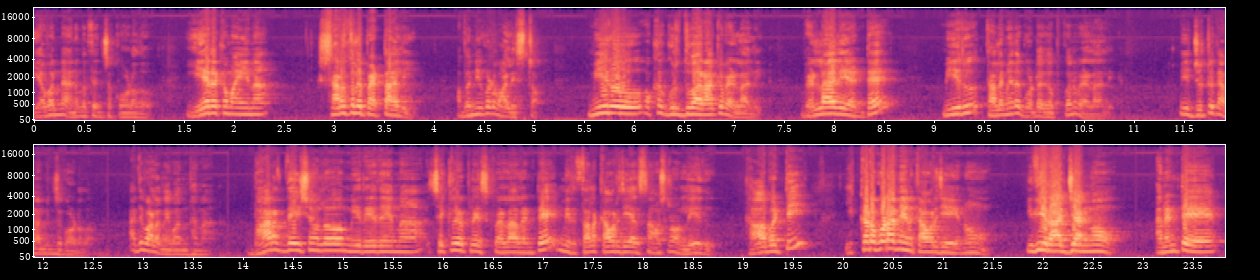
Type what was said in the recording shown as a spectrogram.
ఎవరిని అనుమతించకూడదు? ఏ రకమైన షరతులు పెట్టాలి? అవన్నీ కూడా వాళ్ళ ఇష్టం. మీరు ఒక గురుద్వారాకు వెళ్ళాలి. వెళ్ళాలి అంటే మీరు తల మీద గుడ్డ కప్పుకొని వెళ్ళాలి. మీ జుట్టు కనిపించకూడదు. అది వాళ్ళ నిబంధన. భారతదేశంలో మీరు ఏదైనా సెక్యులర్ ప్లేస్కి వెళ్ళాలంటే మీరు తల కవర్ చేయాల్సిన అవసరం లేదు. కాబట్టి ఇక్కడ కూడా నేను కవర్ చేయను. ఇది రాజ్యాంగం. అని అంటే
